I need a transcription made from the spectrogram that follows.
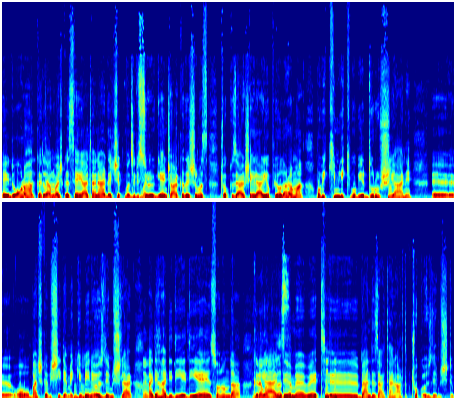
E doğru hakikaten Doğru. başka Seyyal Taner de çıkmadı. Bir Çıkmadı. sürü genç arkadaşımız çok güzel şeyler yapıyorlar ama bu bir kimlik, bu bir duruş yani. E, o başka bir şey demek ki. Beni özlemişler. Evet. Hadi hadi diye diye en sonunda Kıramadınız. geldim. Evet. e, ben de zaten artık çok özlemiştim.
